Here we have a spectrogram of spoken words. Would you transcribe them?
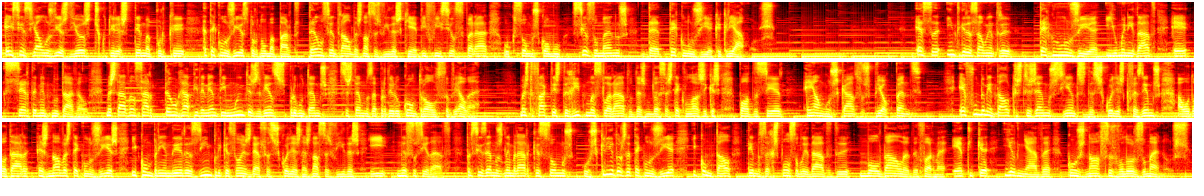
É essencial nos dias de hoje discutir este tema porque a tecnologia se tornou uma parte tão central das nossas vidas que é difícil separar o que somos como seres humanos da tecnologia que criamos. Essa integração entre tecnologia e humanidade é certamente notável, mas está a avançar tão rapidamente e muitas vezes perguntamos se estamos a perder o controle sobre ela. Mas de facto, este ritmo acelerado das mudanças tecnológicas pode ser, em alguns casos, preocupante. É fundamental que estejamos cientes das escolhas que fazemos ao adotar as novas tecnologias e compreender as implicações dessas escolhas nas nossas vidas e na sociedade. Precisamos lembrar que somos os criadores da tecnologia e, como tal, temos a responsabilidade de moldá-la de forma ética e alinhada com os nossos valores humanos.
